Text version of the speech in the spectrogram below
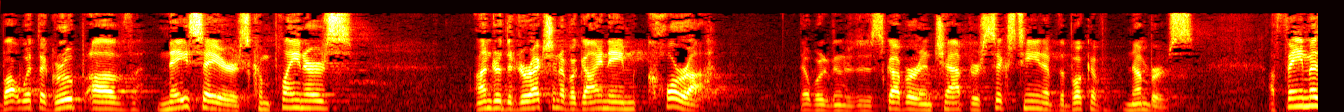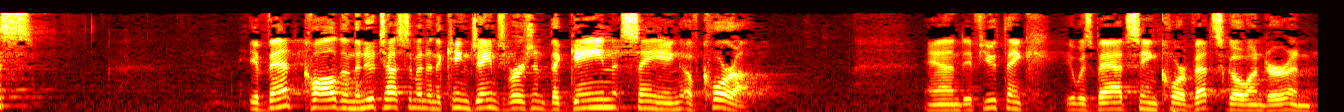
but with a group of naysayers, complainers, under the direction of a guy named Korah that we're going to discover in chapter 16 of the book of Numbers. A famous event called in the New Testament in the King James Version the gainsaying of Korah. And if you think it was bad seeing Corvettes go under and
